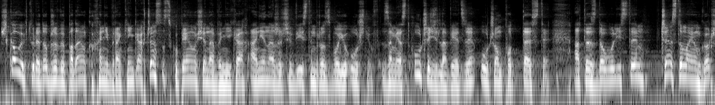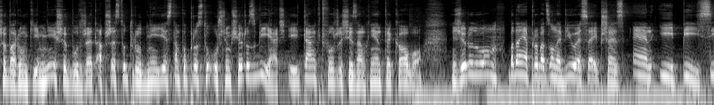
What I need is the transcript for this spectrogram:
Szkoły, które dobrze wypadają, kochani, w rankingach, często skupiają się na wynikach, a nie na rzeczywistym rozwoju uczniów. Zamiast uczyć dla wiedzy, uczą pod testy. A te z dołu listy? Często mają gorsze warunki, mniejszy budżet, a przez to trudniej jest tam po prostu uczniom się rozwijać. I tak tworzy się zamknięte koło. Źródło? Badania prowadzone w USA przez NEPC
